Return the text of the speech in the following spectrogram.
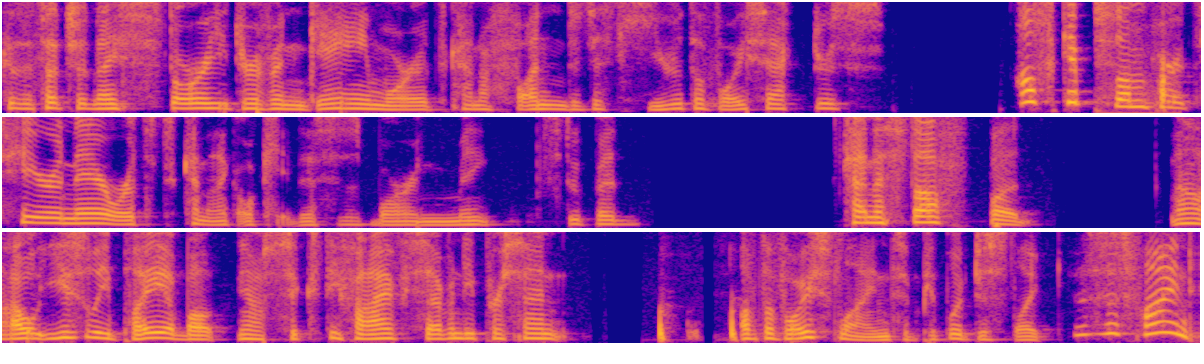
Because it's such a nice story-driven game where it's kind of fun to just hear the voice actors. I'll skip some parts here and there where it's kind of like, okay, this is boring, make stupid kind of stuff, but no, I will easily play about you know 65, 70 percent of the voice lines, and people are just like, this is fine.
